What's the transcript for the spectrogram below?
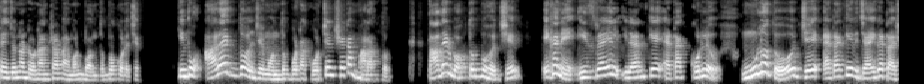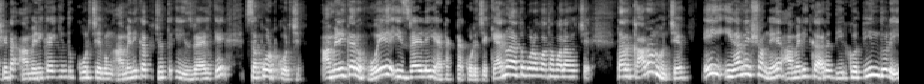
সেই জন্য ডোনাল্ড ট্রাম্প এমন মন্তব্য করেছে। কিন্তু আর এক দল যে মন্তব্যটা করছেন সেটা মারাত্মক। তাদের বক্তব্য হচ্ছে এখানে ইসরায়েল ইরানকে অ্যাটাক করলেও মূলত যে অ্যাটাকের জায়গাটা সেটা আমেরিকাই কিন্তু করছে এবং আমেরিকা পিছন থেকে ইসরায়েলকে সাপোর্ট করছে। আমেরিকার হয়ে ইসরায়েল এই অ্যাটাকটা করেছে। কেন এত বড় কথা বলা হচ্ছে? তার কারণ হচ্ছে এই ইরানের সঙ্গে আমেরিকার দীর্ঘদিন ধরেই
